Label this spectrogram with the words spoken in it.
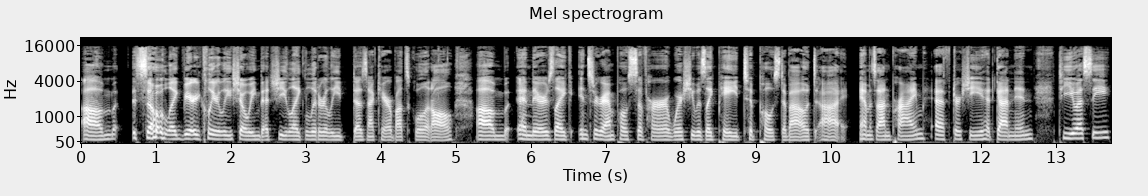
Um, so like very clearly showing that she like literally does not care about school at all. Um, and there's like Instagram posts of her where she was like paid to post about uh, Amazon Prime after she had gotten in to USC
